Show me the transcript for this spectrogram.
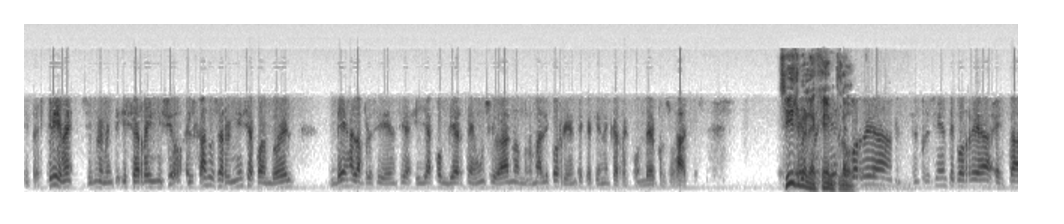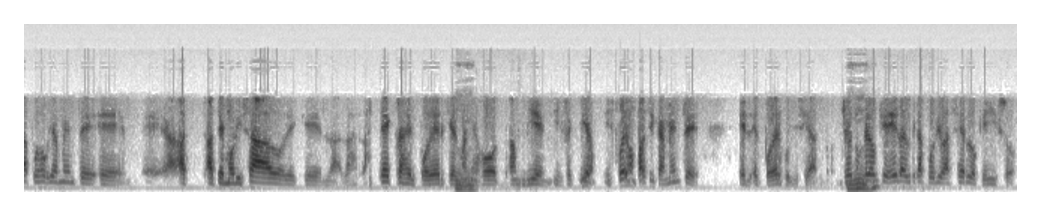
ni prescribe, simplemente y se reinició. El caso se reinicia cuando él deja la presidencia y ya convierte en un ciudadano normal y corriente que tiene que responder por sus actos. Sirve el, ejemplo. Correa, el presidente Correa está, pues, obviamente eh, eh, atemorizado de que las teclas del poder que él manejó también, y y fueron básicamente el, poder judicial. Yo no creo que él hubiera podido hacer lo que hizo,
